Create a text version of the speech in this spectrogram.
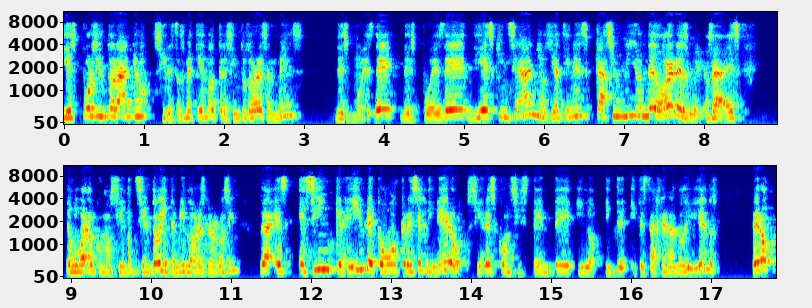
10% al año si le estás metiendo 300 dólares al mes. Después, de, después de 10, 15 años, ya tienes casi un millón de dólares, güey. O sea, es, bueno, como 120 mil dólares, creo algo así. O sea, es, es, increíble cómo crece el dinero si eres consistente y, lo, y, te, y te está generando dividendos. Pero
